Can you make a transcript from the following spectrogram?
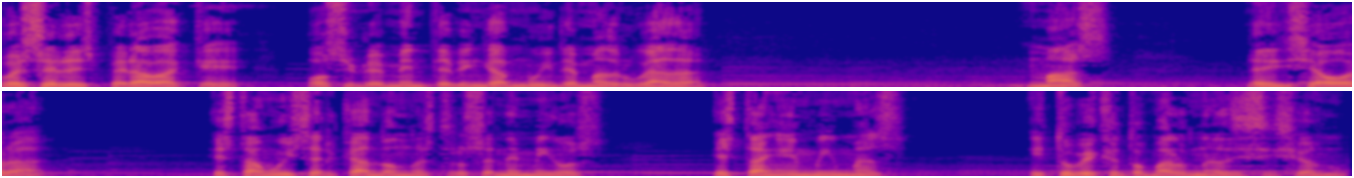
pues él esperaba que posiblemente venga muy de madrugada. Más le dice ahora, está muy cercano nuestros enemigos, están en mimas y tuve que tomar una decisión.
